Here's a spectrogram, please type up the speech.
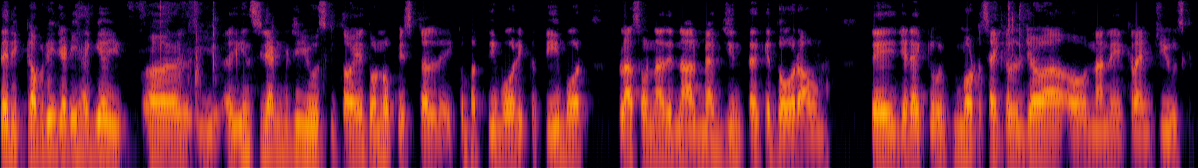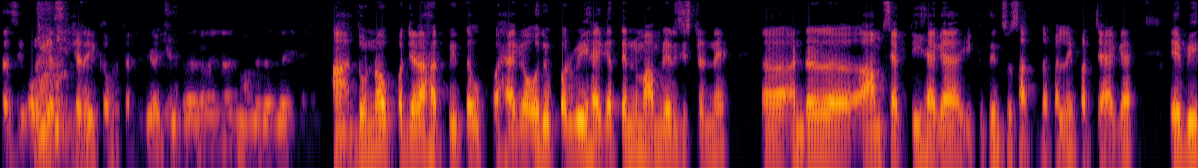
ਤੇ ਰਿਕਵਰੀ ਜਿਹੜੀ ਹੈਗੀ ਆ ਇਨਸੀਡੈਂਟ ਵਿੱਚ ਯੂਜ਼ ਕੀਤਾ ਹੋਇਆ ਦੋਨੋਂ ਪਿਸਟਲ ਇੱਕ 32 ਬੋਰ, ਇੱਕ 30 ਬੋਰ ਪਲੱਸ ਉਹਨਾਂ ਦੇ ਨਾਲ ਮੈਗਜ਼ੀਨ ਤੱਕ ਦੋ ਰਾਉਂਡ ਤੇ ਜਿਹੜਾ ਇੱਕ ਮੋਟਰਸਾਈਕਲ ਜੋ ਉਹਨਾਂ ਨੇ ਕ੍ਰਾਈਮ 'ਚ ਯੂਜ਼ ਕੀਤਾ ਸੀ, ਉਹ ਵੀ ਅਸੀਂ ਜਿਹੜਾ ਰਿਕਵਰ ਕਰ ਲਿਆ ਹੈ ਜੀ? ਹਾਂ, ਦੋਨਾਂ ਉੱਪਰ ਜਿਹੜਾ ਹਰਪ੍ਰੀਤ ਉੱਪਰ ਹੈਗਾ, ਉਹਦੇ ਉੱਪਰ ਵੀ ਹੈਗਾ, ਤਿੰਨ ਮਾਮਲੇ ਰਜਿਸਟਰਡ ਨੇ ਅੰਡਰ ਆਰਮਸ ਐਕਟ ਹੀ ਹੈਗਾ, ਇੱਕ 307 ਦਾ ਪਹਿਲਾਂ ਹੀ ਪਰਚਾ ਹੈਗਾ ਇਹ ਵੀ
